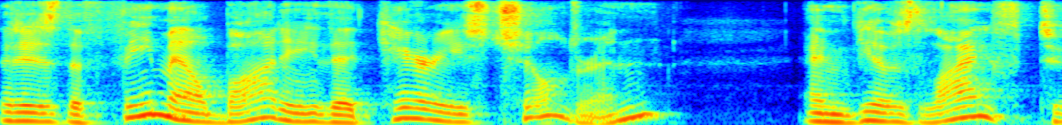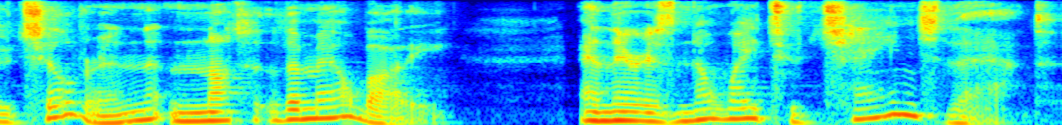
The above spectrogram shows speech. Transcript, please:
that it is the female body that carries children and gives life to children, not the male body. And there is no way to change that.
